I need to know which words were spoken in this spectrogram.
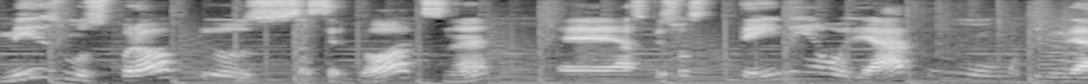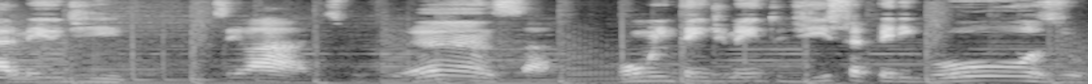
mesmo os próprios sacerdotes, né? É, as pessoas tendem a olhar com aquele olhar meio de, sei lá, desconfiança, ou um entendimento de isso é perigoso.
